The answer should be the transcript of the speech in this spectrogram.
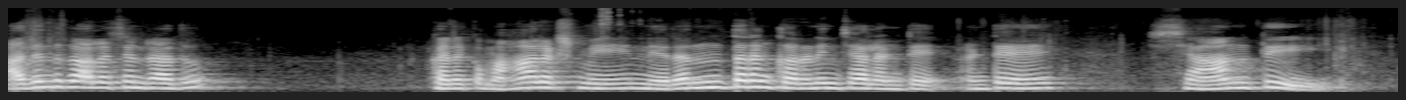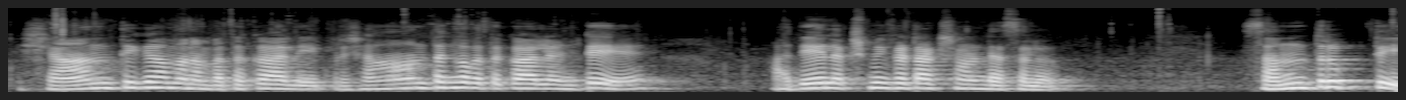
అదెందుకు ఆలోచన రాదు? కనుక మహాలక్ష్మి నిరంతరం కరుణించాలంటే అంటే శాంతి శాంతిగా మనం బతకాలి ప్రశాంతంగా బతకాలంటే అదే లక్ష్మీ కటాక్షం అండి అసలు. సంతృప్తి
